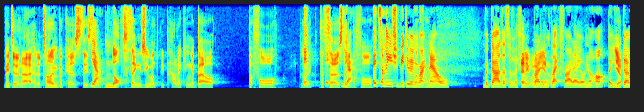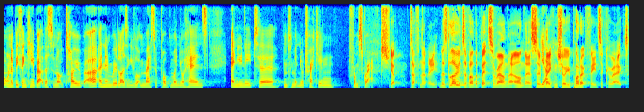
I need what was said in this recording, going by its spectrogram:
be doing that ahead of time because these Yeah. are not things you want to be panicking about before, like It- the it- Thursday yeah. before. It's something you should be doing Black right Friday. now, regardless of if you're running yeah. Black Friday or not. But you Yep. don't want to be thinking about this in October and then realizing you've got a massive problem on your hands and you need to implement your tracking from scratch. Yep, definitely. There's loads of other bits around that, aren't there? So Yeah. making sure your product feeds are correct.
